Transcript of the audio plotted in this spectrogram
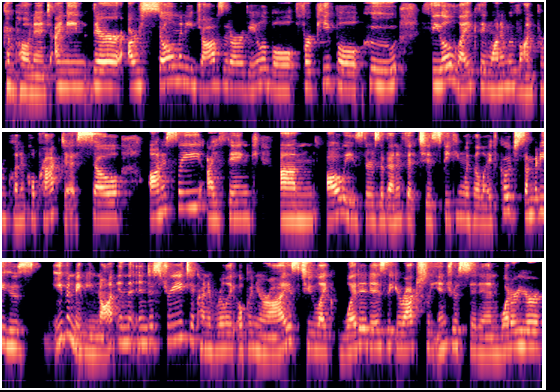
component. I mean there are so many jobs that are available for people who feel feel like they want to move on from clinical practice. So honestly, I think um, always there's a benefit to speaking with a life coach, somebody who's even maybe not in the industry to kind of really open your eyes to like what it is that you're actually interested in. What are your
